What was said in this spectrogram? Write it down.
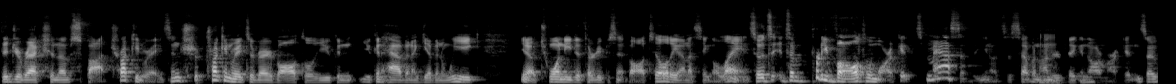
the direction of spot trucking rates. And tr- trucking rates are very volatile. You can you can have in a given week, you know, 20 to 30% volatility on a single lane. So it's it's a pretty volatile market. It's massive. You know, it's a 700 billion dollar market. And so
